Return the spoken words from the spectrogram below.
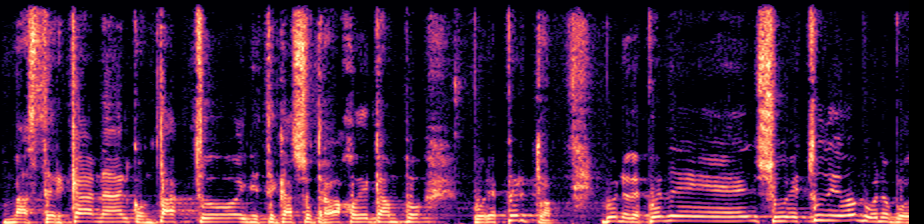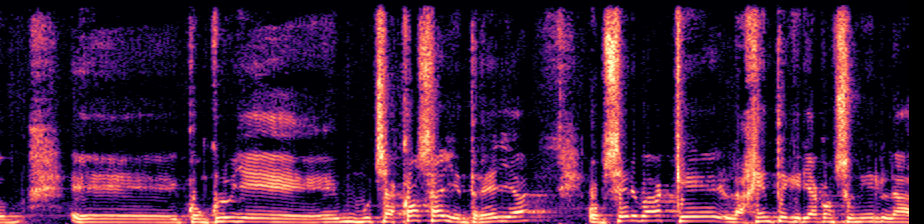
más cercana, el contacto, en este caso trabajo de campo por expertos. Bueno, después de su estudio, bueno, pues eh, concluye muchas cosas y entre ellas observa que la gente quería consumir la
